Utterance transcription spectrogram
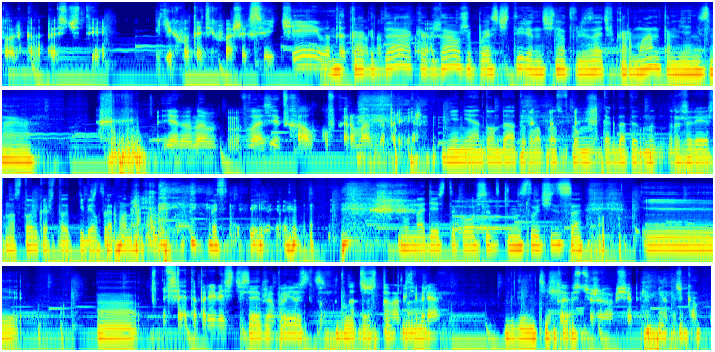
только на PS4. Каких вот этих ваших свечей, вот Ну, это вот когда, когда уже PS4 начнет влезать в карман, там, я не знаю. Не, ну она влазит Халку в карман, например. Не-не, Антон, да, тут вопрос в том, когда ты разжиреешь настолько, что тебе в карман... Ну, надеюсь, такого все-таки не случится. И а, Вся эта прелесть Вся эта будет прелесть доступна будет 26 доступна. октября. где-нибудь То еще. есть уже вообще прям рядышком.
